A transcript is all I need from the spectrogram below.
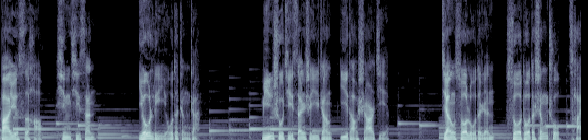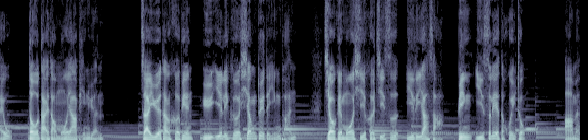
八月四号，星期三，有理由的征战。民数记三十一章一到十二节，将所掳的人、所夺的牲畜、财物都带到摩押平原，在约旦河边与耶利哥相对的营盘，交给摩西和祭司以利亚撒，并以色列的会众。阿门。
